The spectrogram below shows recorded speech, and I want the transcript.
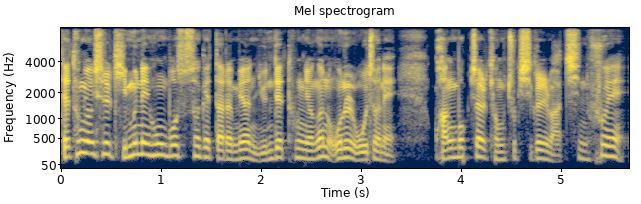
대통령실 김은혜 홍보수석에 따르면 윤 대통령은 오늘 오전에 광복절 경축식을 마친 후에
